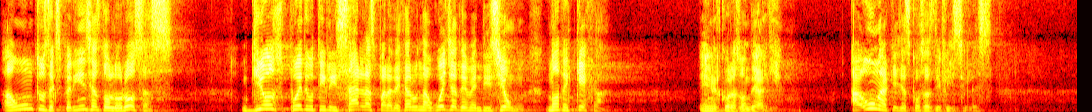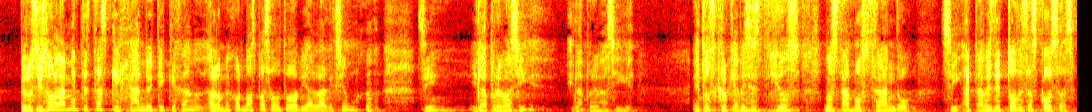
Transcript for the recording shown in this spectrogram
Aún tus experiencias dolorosas, Dios puede utilizarlas para dejar una huella de bendición, no de queja, en el corazón de alguien. Aún aquellas cosas difíciles. Pero si solamente estás quejando y te quejando, a lo mejor no has pasado todavía la lección. ¿Sí? Y la prueba sigue, y la prueba sigue. Entonces creo que a veces Dios nos está mostrando, ¿sí? a través de todas esas cosas,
